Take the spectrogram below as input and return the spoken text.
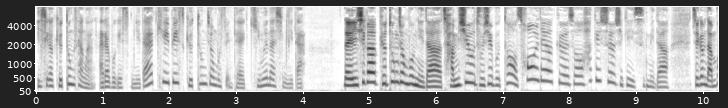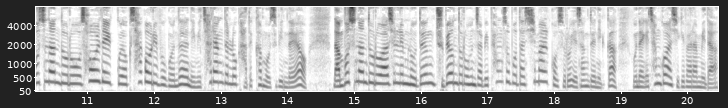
이 시각 교통 상황 알아보겠습니다. KBS 교통정보센터의 김은아 씨입니다. 네, 이 시각 교통정보입니다. 잠시 후 2시부터 서울대학교에서 학위 수여식이 있습니다. 지금 남부순환도로 서울대 입구역 사거리 부근은 이미 차량들로 가득한 모습인데요. 남부순환도로와 신림로 등 주변 도로 혼잡이 평소보다 심할 것으로 예상되니까 운행에 참고하시기 바랍니다.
